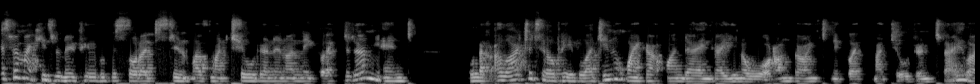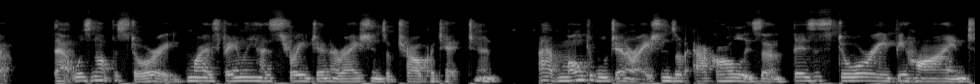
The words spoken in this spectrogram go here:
guess when my kids were new people just thought I just didn't love my children and I neglected them. And like I like to tell people, I didn't wake up one day and go, you know what, I'm going to neglect my children today. Like that was not the story. My family has three generations of child protection. I have multiple generations of alcoholism. There's a story behind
